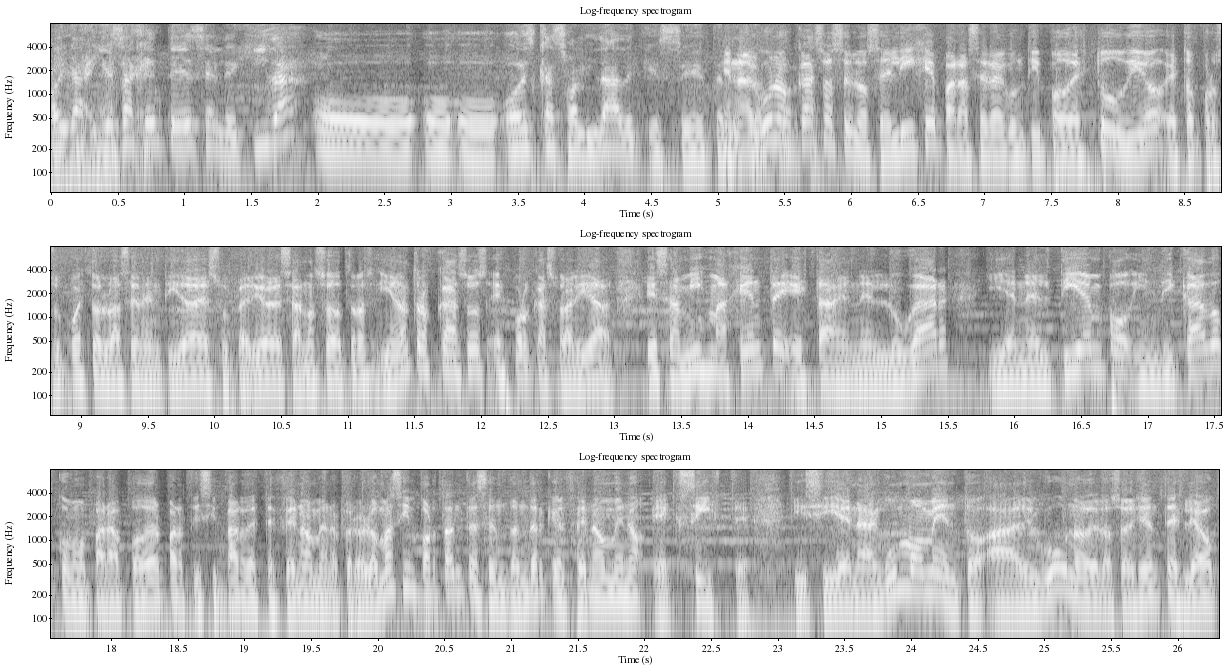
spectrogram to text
Oiga, ¿y esa gente es elegida o, o- o- o es casualidad de que se En algunos casos se los elige para hacer algún tipo de estudio, esto por supuesto lo hacen entidades superiores a nosotros, y en otros casos es por casualidad. Esa misma gente está en el lugar y en el tiempo indicado como para poder participar de este fenómeno, pero lo más importante es entender que el fenómeno existe, y si en algún momento a alguno de los oyentes le ha ocurrido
